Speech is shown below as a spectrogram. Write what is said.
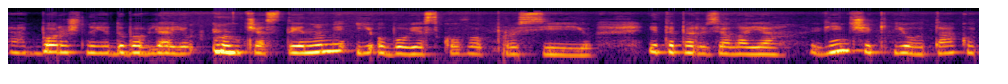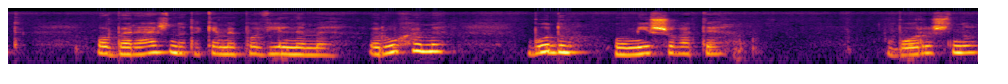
Так, борошно я додаю частинами і обов'язково просію. І тепер взяла я вінчик і отак от обережно, такими повільними рухами буду умішувати борошно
